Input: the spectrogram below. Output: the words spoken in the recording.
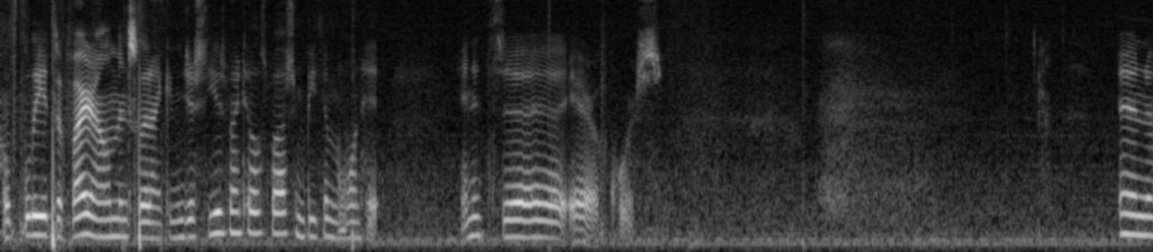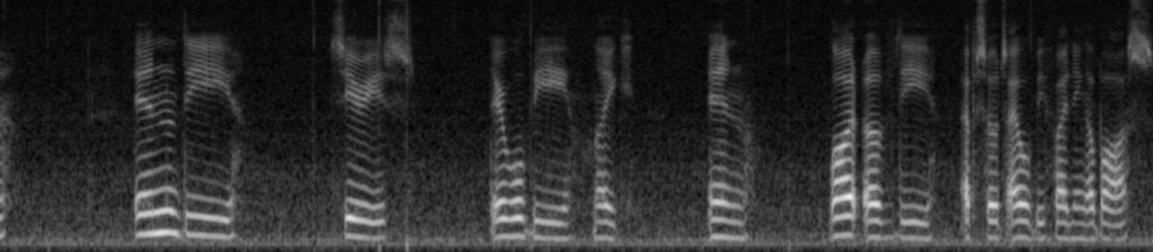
Hopefully it's a fire element so that I can just use my tail splash and beat them in one hit. And it's uh, air, of course. And in the series, there will be, like, in a lot of the episodes, I will be fighting a boss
